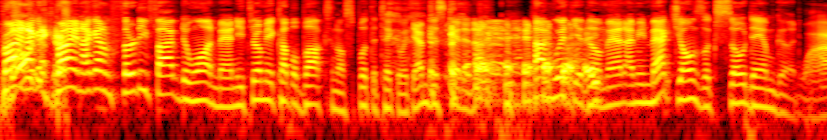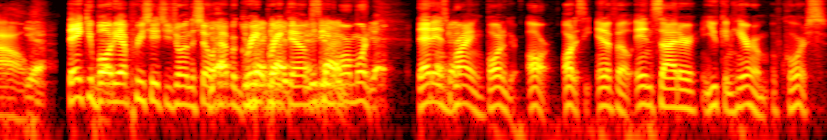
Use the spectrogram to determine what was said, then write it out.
Brian, I got, Brian, I got him 35 to 1, man. You throw me a couple bucks and I'll split the ticket with you. I'm just kidding. I, I'm with you, though, man. I mean, Mac Jones looks so damn good. wow. Yeah. Thank you, Baldy. I appreciate you joining the show. Yeah, Have a great bet, guys. breakdown. See you tomorrow morning. Yeah. That is Okay. Brian Baldinger, our Audacy NFL insider. You can hear him, of course.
